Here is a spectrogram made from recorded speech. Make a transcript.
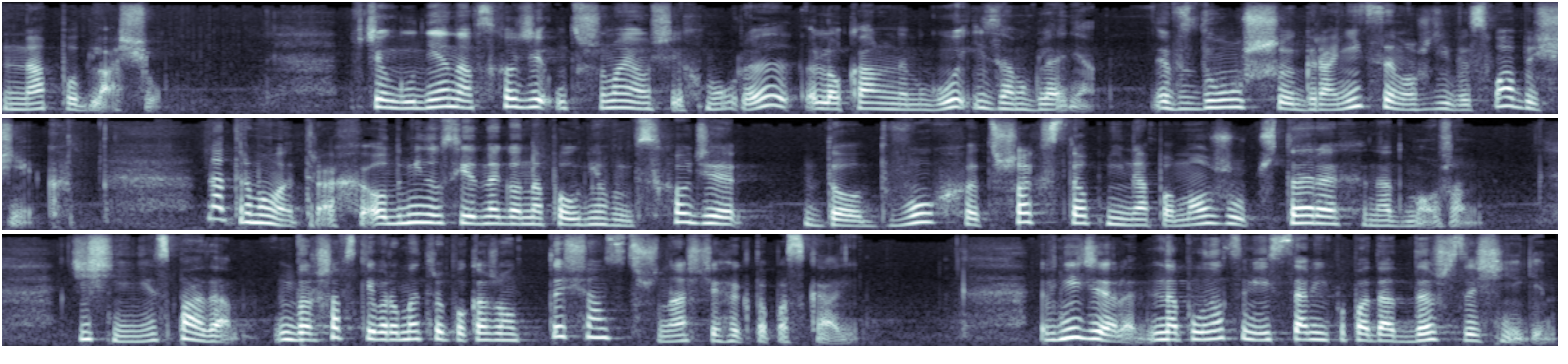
na Podlasiu. W ciągu dnia na wschodzie utrzymają się chmury, lokalne mgły i zamglenia. Wzdłuż granicy możliwy słaby śnieg. Na termometrach od minus jednego na południowym wschodzie do 2-3 stopni na Pomorzu, 4 nad morzem. Ciśnienie spada. Warszawskie barometry pokażą 1013 hektopaskali. W niedzielę na północy miejscami popada deszcz ze śniegiem.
